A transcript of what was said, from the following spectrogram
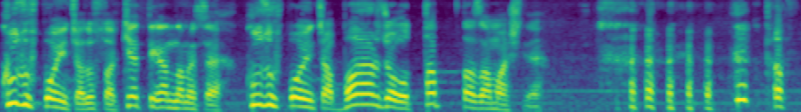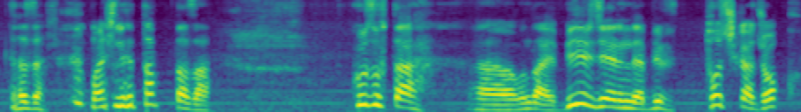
кузов боюнча достор кеттик анда кузов боюнча баары жогу таптаза машина. Таптаза. Машина таптаза. Кузовта мындай бир жеринде бир точка жок.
